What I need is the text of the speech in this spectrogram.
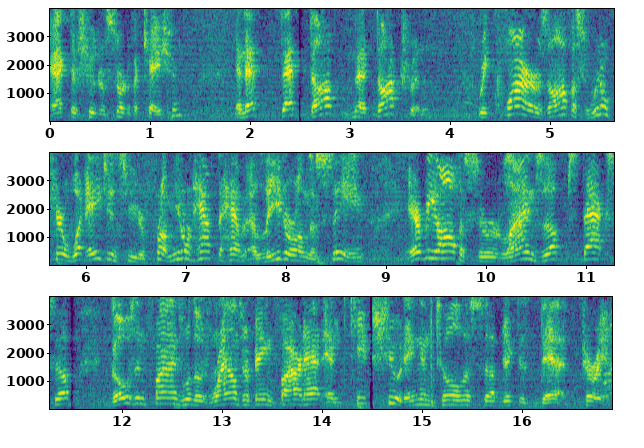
active shooter certification, and that that doc, that doctrine requires officers. We don't care what agency you're from. You don't have to have a leader on the scene. Every officer lines up, stacks up, goes and finds where those rounds are being fired at, and keeps shooting until the subject is dead. Period.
